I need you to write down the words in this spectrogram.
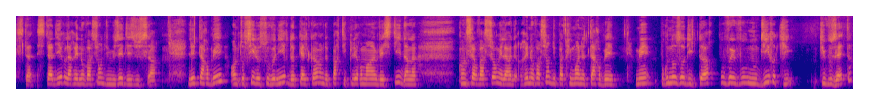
c'est-à-dire la rénovation du musée des Hussards. Les Tarbés ont aussi le souvenir de quelqu'un de particulièrement investi dans la conservation et la rénovation du patrimoine tarbé. Mais pour nos auditeurs, pouvez-vous nous dire qui, qui vous êtes?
